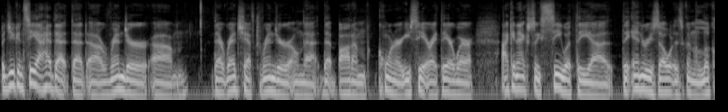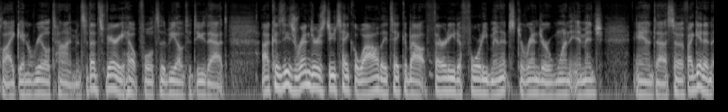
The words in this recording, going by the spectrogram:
But you can see I had that that uh, render. Um, that redshift render on that that bottom corner. You see it right there, where I can actually see what the uh, the end result is going to look like in real time, and so that's very helpful to be able to do that because uh, these renders do take a while. They take about thirty to forty minutes to render one image, and uh, so if I get a,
